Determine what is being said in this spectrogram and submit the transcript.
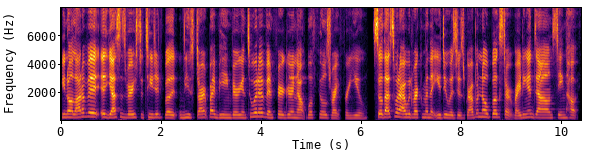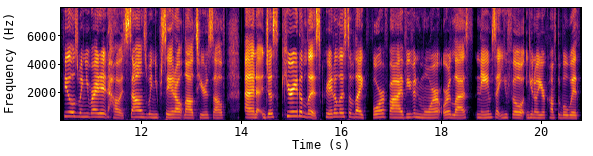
You know, a lot of it, it, yes, is very strategic, but you start by being very intuitive and figuring out what feels right for you. So that's what I would recommend that you do is just grab a notebook, start writing it down, seeing how it feels when you write it, how it sounds when you say it out loud loud to yourself and just create a list. Create a list of like four or five, even more or less names that you feel, you know, you're comfortable with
